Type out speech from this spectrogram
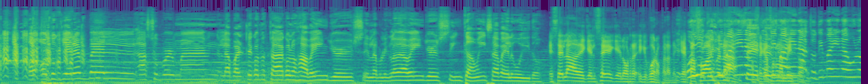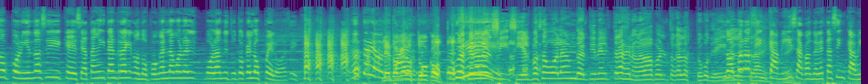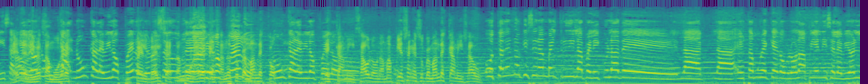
O, o tú quieres ver a Superman la parte cuando estaba con los Avengers, en la película de Avengers, sin camisa, peludo. Esa es la de que él se que los re- que- bueno, espérate, que Oye, pasó ¿tú algo te, en la imaginas, tú, qué te no imaginas, visto. tú te imaginas uno poniendo así que sea tan y tan raro que cuando pongas la mano el- volando y tú toques los pelos así? No estaría Le toca los tucos. Pero es que no le- si, si él pasa volando, él tiene el traje, no le vas a poder tocar los tucos. Tiene que No, quitarle el pero sin camisa, cuando él está sin camisa. Eh, que te digo, yo esta nunca, mujer- nunca le vi los pelos. Yo no sé Perversa esta dónde mujer ustedes- pensando en los Superman pelos. desco- Nunca le vi los pelos. no. descamisado. Nada más piensan en Superman descamisado. ¿Ustedes no quisieran ver 3D la película de la, la, esta mujer que dobló la piel y se le vio el...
